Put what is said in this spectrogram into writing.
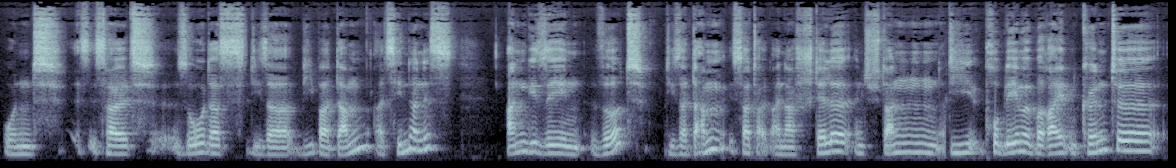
Und es ist halt so, dass dieser Biberdamm als Hindernis angesehen wird. Dieser Damm ist halt an einer Stelle entstanden, die Probleme bereiten könnte,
